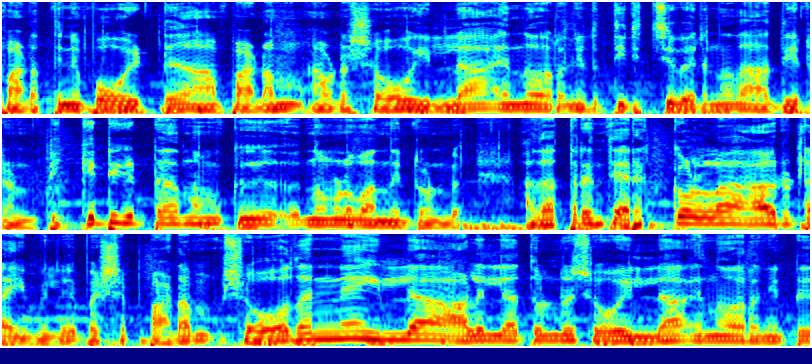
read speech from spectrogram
പടത്തിന് പോയിട്ട് ആ പടം അവിടെ ഷോ ഇല്ല എന്ന് പറഞ്ഞിട്ട് തിരിച്ചു വരുന്നത് ആദ്യമായിട്ടാണ്. ടിക്കറ്റ് കിട്ടാൻ നമുക്ക് നമ്മൾ വന്നിട്ടുണ്ട്. അത് അത്രയും തിരക്കുള്ള ആ ഒരു ടൈമിൽ പക്ഷെ പടം ഷോ തന്നെ ഇല്ല ആളില്ലാത്തതുകൊണ്ട് ഷോ ഇല്ല എന്ന് പറഞ്ഞിട്ട്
